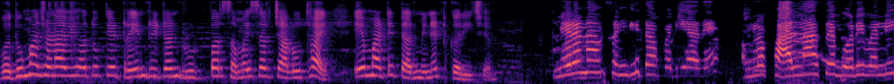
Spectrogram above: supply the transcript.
વધુમાં જણાવ્યું હતું કે ટ્રેન રિટર્ન રૂટ પર સમયસર ચાલુ થાય એ માટે ટર્મિનેટ કરી છે मेरा नाम संगीता परियार है हम लोग फालना से बोरीवली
